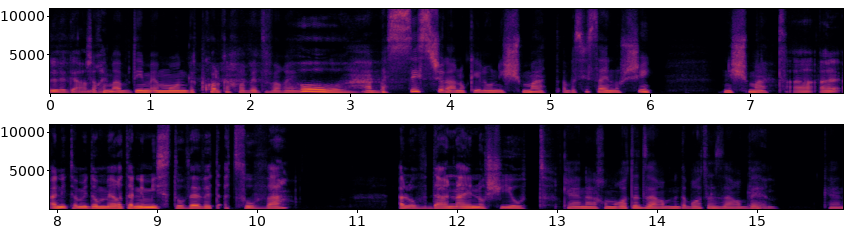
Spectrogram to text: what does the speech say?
לגמרי. שאנחנו מאבדים אמון בכל כך הרבה דברים. או, הבסיס שלנו כאילו נשמט, הבסיס האנושי נשמט. אני תמיד אומרת, אני מסתובבת עצובה על אובדן האנושיות. כן, אנחנו אומרות את זה, מדברות על זה הרבה. כן. כן.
